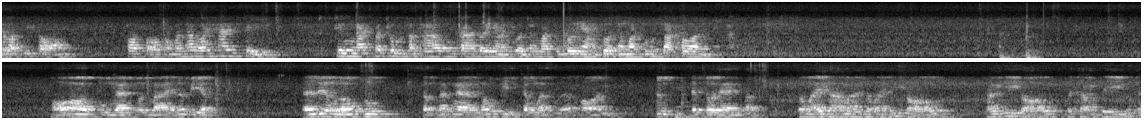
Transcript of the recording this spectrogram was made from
ฉบับที่สองพศ 2554 จึงนัดประชุมสภาองค์การบริหารส่วนจังหวัดบริหารส่วนจังหวัดสมุทรสาคร พอกลุ่มงานกฎหมายระเบียบ และเรื่องร้องทุกข์สำนักงานท้องถิ่นจังหวัดสมุทรสาครซึ่งเป็นตัวแทนครับสมัยสามัญสมัยที่สองครั้งที่สองประจำปีพุทธ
